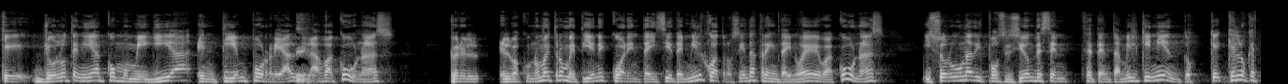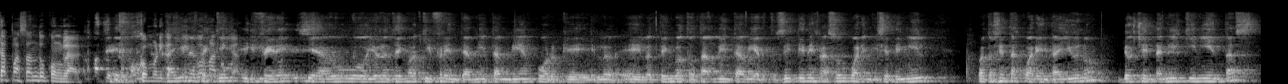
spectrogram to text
que yo lo tenía como mi guía en tiempo real de las vacunas, pero el, el vacunómetro me tiene 47.439 vacunas y solo una disposición de 70.500. ¿Qué, ¿Qué es lo que está pasando con la comunicación Hay una pequeña diferencia, Hugo, yo lo tengo aquí frente a mí también porque lo, eh, lo tengo totalmente abierto. Sí, tienes razón, 47.441 de 80.500.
